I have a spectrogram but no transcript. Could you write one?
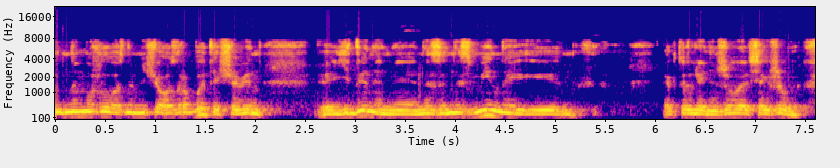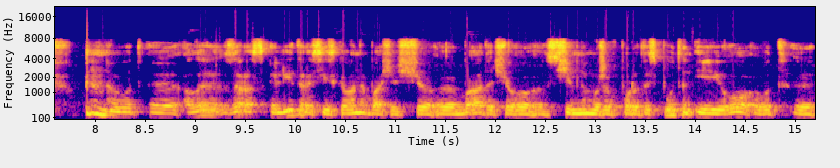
неможливо з ним нічого зробити, що він е, єдиний, не, незмінний і як той Ленін, живе всіх живих. От, е, але зараз еліта російська вона бачить, що е, багато чого з чим не може впоратись Путін, і його от. е,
